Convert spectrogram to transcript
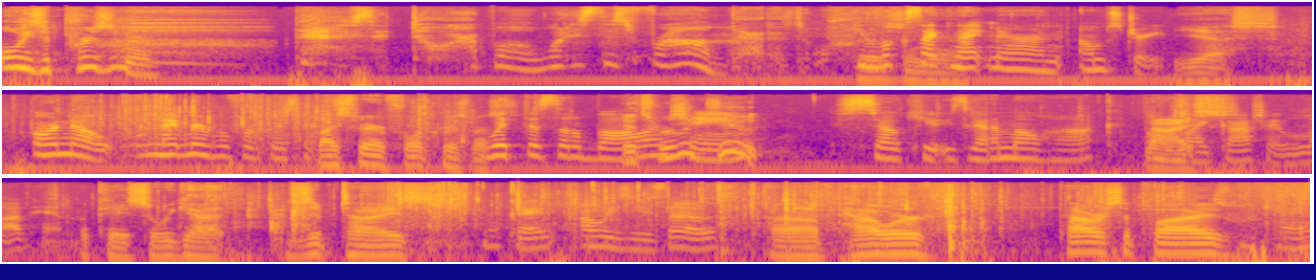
Oh, he's a prisoner. that is adorable. What is this from? that is a prisoner. He looks like Nightmare on Elm Street. Yes. Or no, Nightmare Before Christmas. Vice Fair for Christmas. With this little ball It's and really chain. cute. So cute. He's got a mohawk. Oh my Nice. gosh, I love him. Okay, so we got zip ties, Okay, always use those. uh, power, power supplies. Okay.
